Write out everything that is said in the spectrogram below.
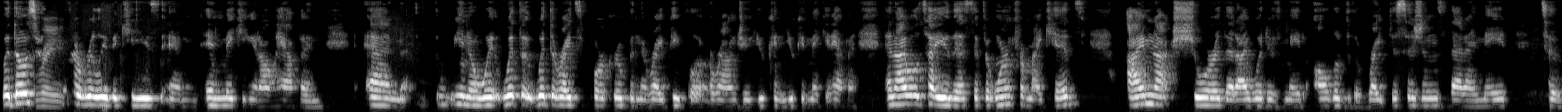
But those Right. are really the keys in in making it all happen. And you know, with, with the with the right support group and the right people around you, you can you can make it happen. And I will tell you this: if it weren't for my kids, I'm not sure that I would have made all of the right decisions that I made to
